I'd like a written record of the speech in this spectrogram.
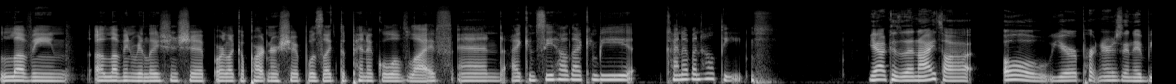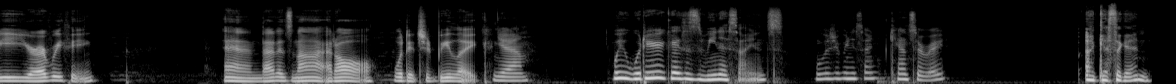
loving a loving relationship or like a partnership was like the pinnacle of life and I can see how that can be kind of unhealthy. Yeah, cuz then I thought, "Oh, your partner is going to be your everything." And that is not at all what it should be like. yeah. Wait, what are your guys' Venus signs? What was your Venus sign? Cancer, right? I guess again.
